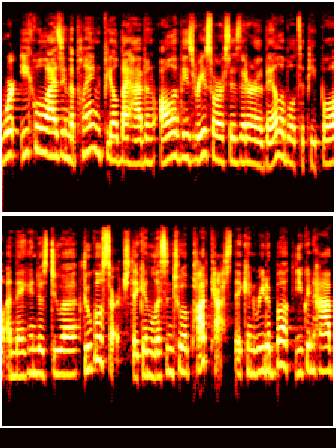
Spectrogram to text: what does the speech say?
we're equalizing the playing field by having all of these resources that are available to people and they can just do a Google search. They can listen to a podcast. They can read a book. You can have,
